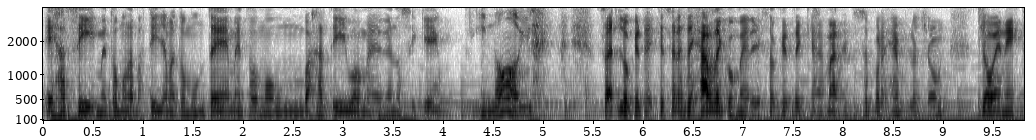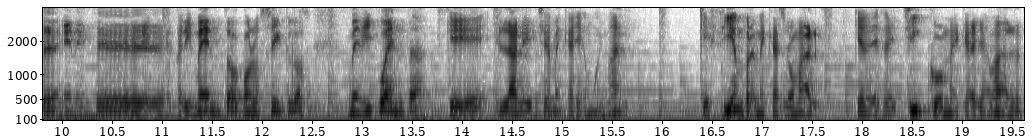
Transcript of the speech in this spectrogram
es así, me tomo una pastilla, me tomo un té, me tomo un bajativo, me no sé qué. Y no, y, o sea, lo que tienes que hacer es dejar de comer eso que te cae mal. Entonces, por ejemplo, yo, yo en, este, en este experimento con los ciclos me di cuenta que la leche me caía muy mal, que siempre me cayó mal, que desde chico me caía mal.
